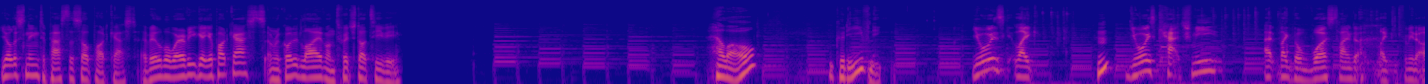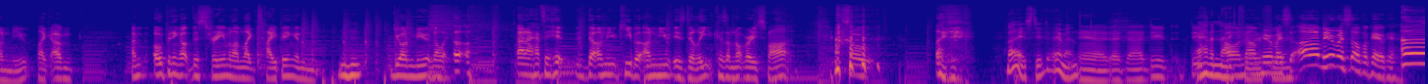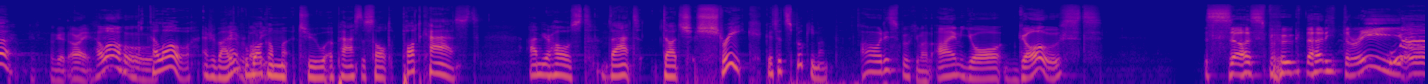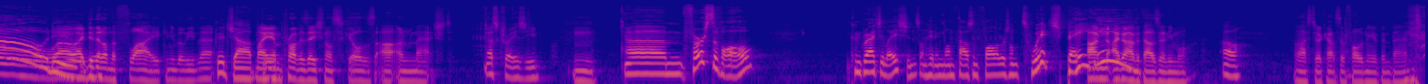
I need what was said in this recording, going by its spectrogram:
You're listening to Pass the Salt podcast, available wherever you get your podcasts and recorded live on twitch.tv. Hello. Good evening. You always like Hmm? you always catch me at like the worst time to like for me to unmute. Like I'm I'm opening up the stream and I'm like typing and hmm you unmute and I'm like uh and I have to hit the unmute key but unmute is delete because I'm not very smart. So like Nice, dude. Hey, man. yeah, uh, dude, dude. I have a knack Oh, now I'm hearing for- myself. Oh, I'm hearing myself. Okay, okay. Uh, I'm good. All right. Hello. hello, everybody. Hi, everybody. Welcome to a Pass the Salt podcast. I'm your host, that Dutch Streak, because it's spooky month. Oh, it is spooky month. I'm your ghost. So spook 33. Wow, oh, wow. I did that on the fly. Can you believe that? Good job. My dude. improvisational skills are unmatched. That's crazy. Mm. Um, first of all, congratulations on hitting 1,000 followers on Twitch, baby. I'm, I don't have a thousand anymore. Oh. The last two accounts that followed me have been banned.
